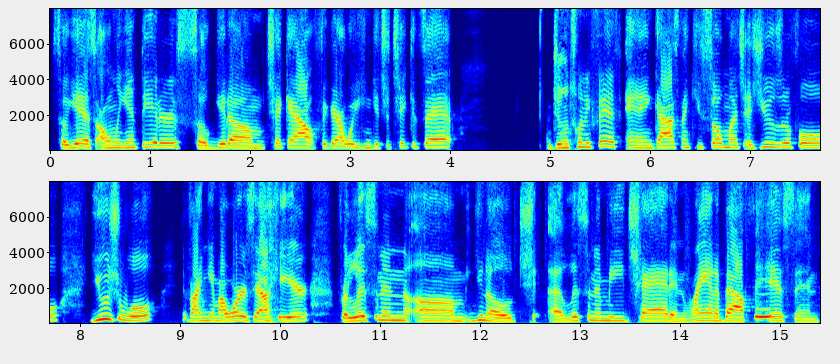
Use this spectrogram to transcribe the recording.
So yeah, it's only in theaters. So get um check out, figure out where you can get your tickets at. June 25th. And guys, thank you so much as usual. Usual if I can get my words out here for listening um you know ch- uh, listening to me chat and rant about this and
